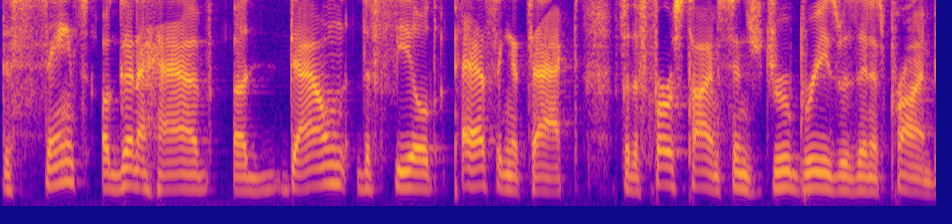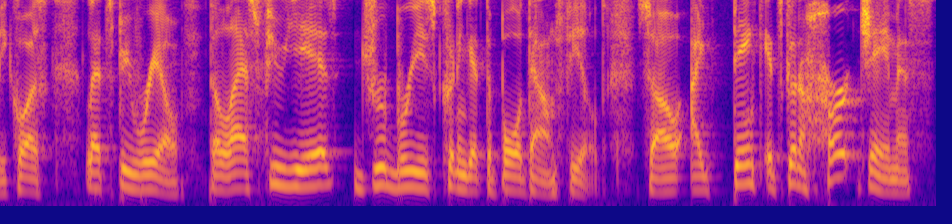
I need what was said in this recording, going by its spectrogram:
The Saints are going to have a down the field passing attack for the first time since Drew Brees was in his prime because let's be real, the last few years Drew Brees couldn't get the ball downfield. So I think it's going to hurt Jameis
